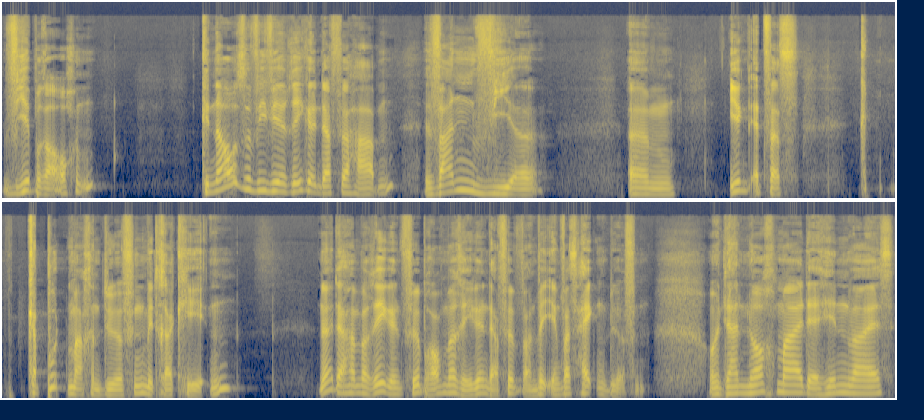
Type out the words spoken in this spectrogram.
wir brauchen, genauso wie wir Regeln dafür haben, wann wir ähm, irgendetwas kaputt machen dürfen mit Raketen, ne, da haben wir Regeln für, brauchen wir Regeln dafür, wann wir irgendwas hacken dürfen. Und dann nochmal der Hinweis,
